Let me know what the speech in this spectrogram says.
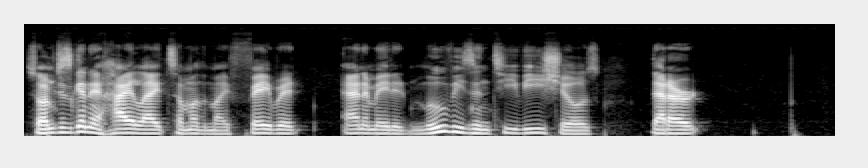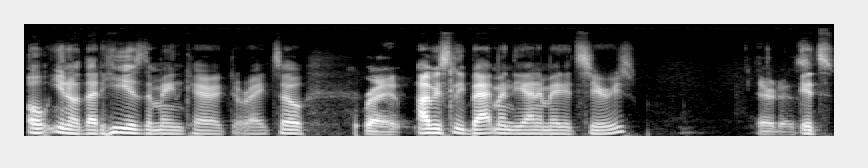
So I'm just gonna highlight some of my favorite animated movies and TV shows that are, oh, you know, that he is the main character, right? So right obviously, Batman the animated series, there it is it's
